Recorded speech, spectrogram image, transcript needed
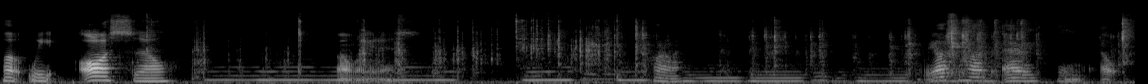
But we also Oh my goodness. Hold on. We also have everything else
